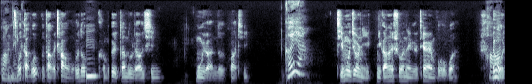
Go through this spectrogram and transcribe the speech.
逛那我，打我我打个岔，我们回头嗯可不可以单独聊一期墓园的话题？可以啊，题目就是你你刚才说那个天然博物馆，因为我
